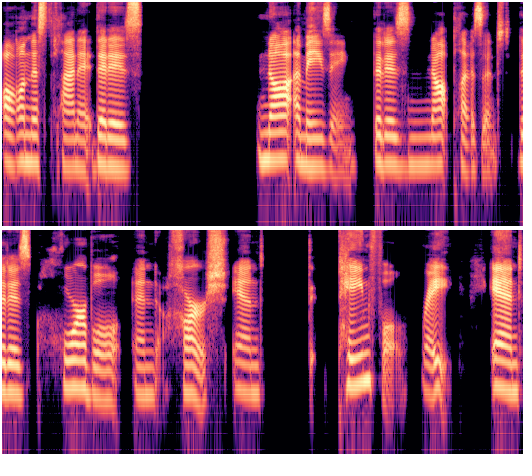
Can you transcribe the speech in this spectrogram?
on this planet that is not amazing, that is not pleasant, that is horrible and harsh. And painful, right? And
